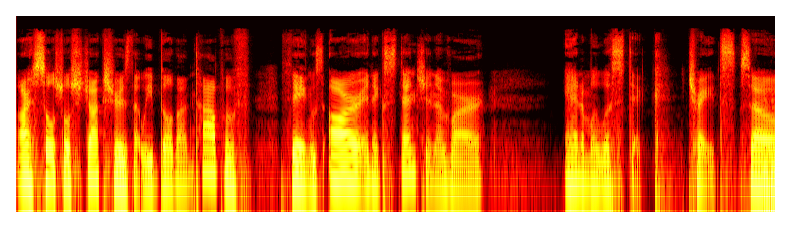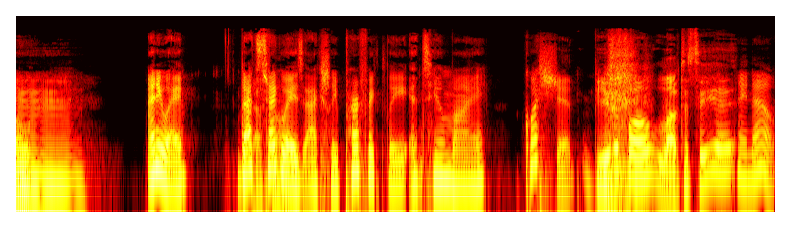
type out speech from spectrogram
Our social structures that we build on top of things are an extension of our animalistic traits. So Mm. anyway, that That's wrong. segues actually perfectly into my question. Beautiful. Love to see it. I know.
